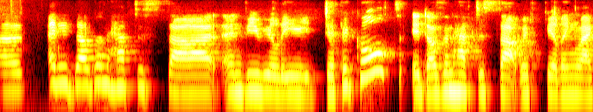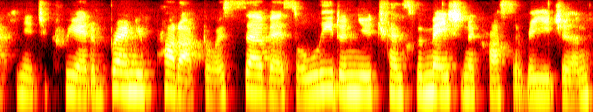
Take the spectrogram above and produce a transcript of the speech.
uh, and it doesn't have to start and be really difficult. It doesn't have to start with feeling like you need to create a brand new product or a service or lead a new transformation across a region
